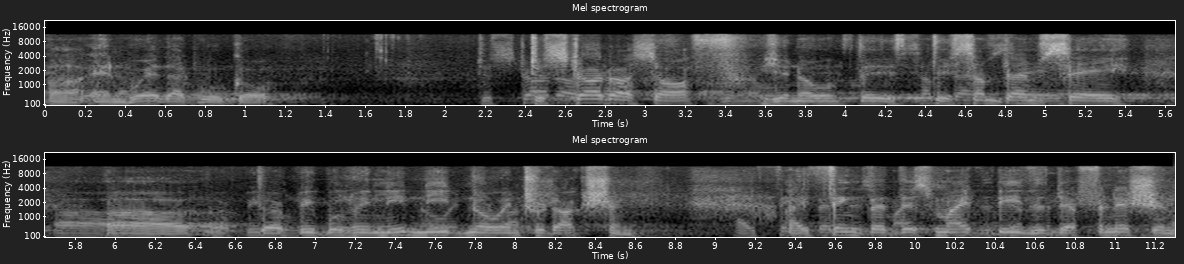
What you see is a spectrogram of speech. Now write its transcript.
uh, and where that will go. To start us off, you know, they, they sometimes say uh, there are people who need, need no introduction. I think that this might be the definition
